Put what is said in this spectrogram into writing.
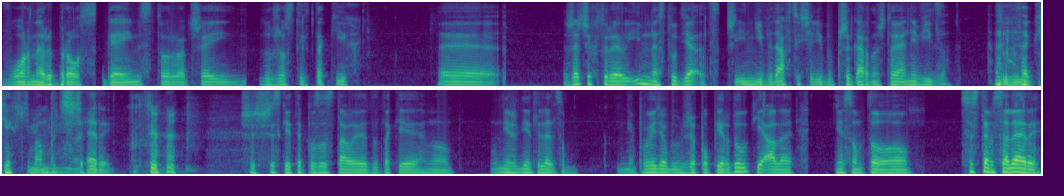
w Warner Bros. Games, to raczej dużo z tych takich e, rzeczy, które inne studia czy inni wydawcy chcieliby przygarnąć, to ja nie widzę. Mm. tak, jeśli mam być mhm. szczery. Wszystkie te pozostałe to takie, no, nie, nie tyle co, nie powiedziałbym, że popierdółki, ale nie są to system sellery.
